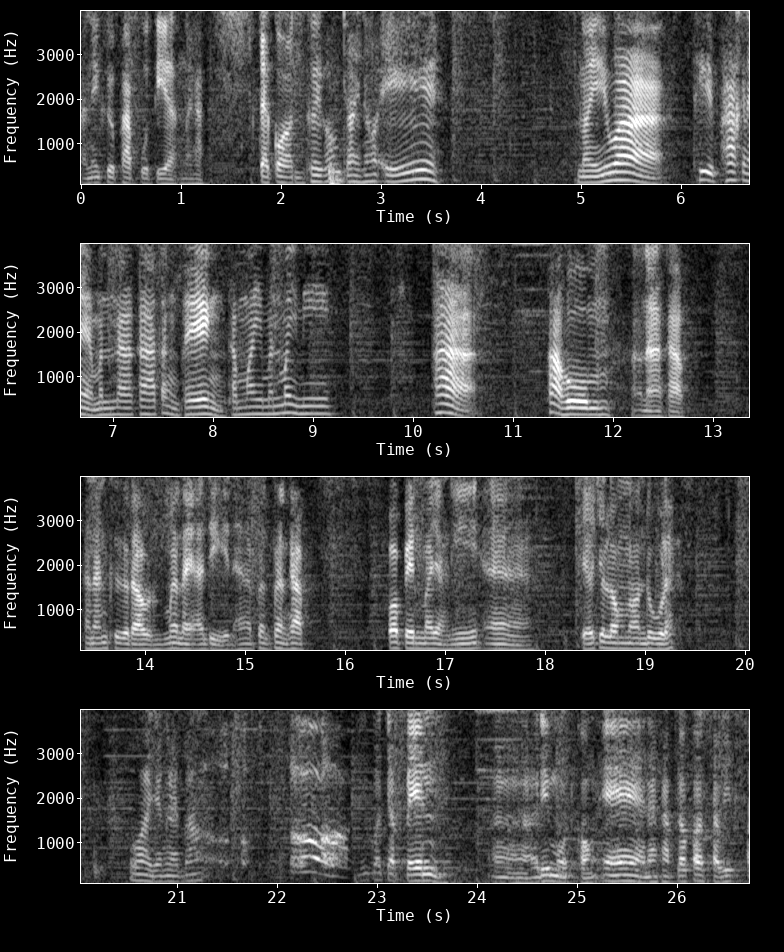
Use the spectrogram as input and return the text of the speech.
อันนี้คือผ้าปูเตียงนะครับ แต่ก่อนเคยข้องใจเนาะเอ๊ไหนว่าที่พักเนี่ยมันราคาตั้งแพงทำไมมันไม่มีผ้าผ้าห่มนะครับ อันนั้นคือเราเมื่อในอดีตนะฮะเพื่อนๆครับ ก็เป็นมาอย่างนี้อ่าเดี๋ยวจะลองนอนดูแล้วว่ายังไงบ้างนี่ก็จะเป็นรีโมทของแอร์นะครับ แล้วก็สวิตไฟ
